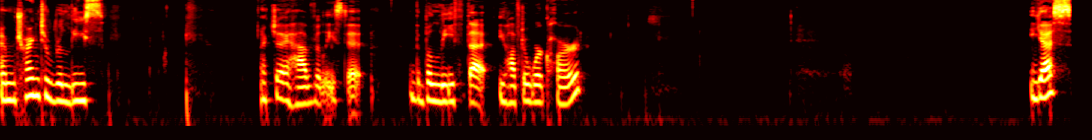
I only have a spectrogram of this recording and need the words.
I'm trying to release. Actually, I have released it. The belief that you have to work hard yes,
